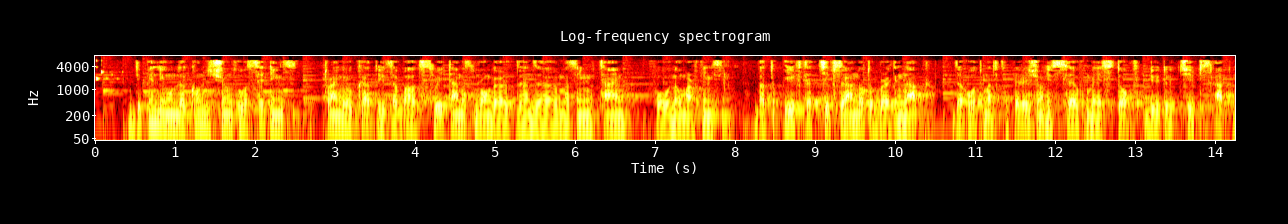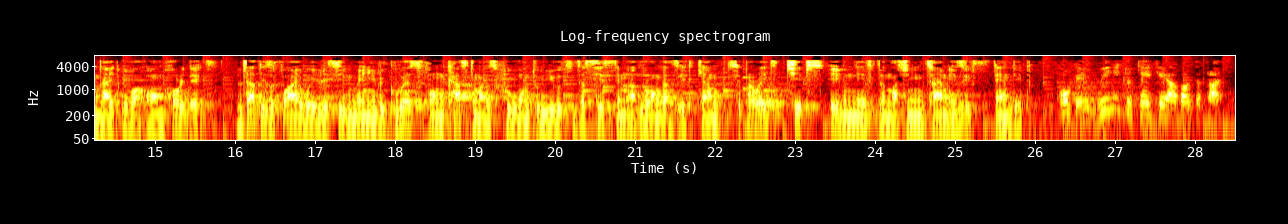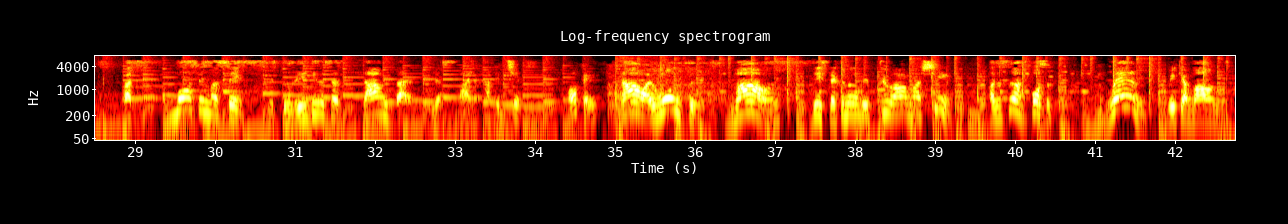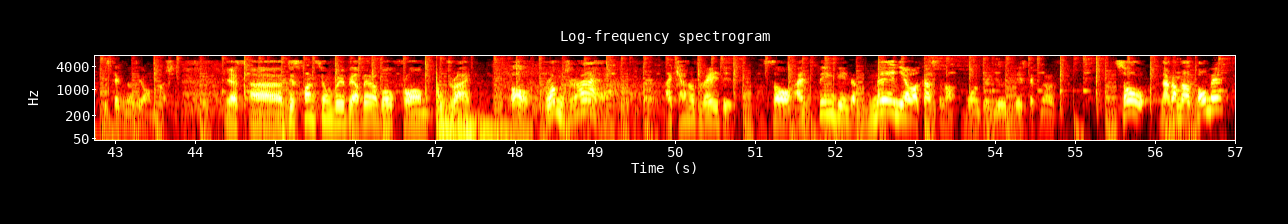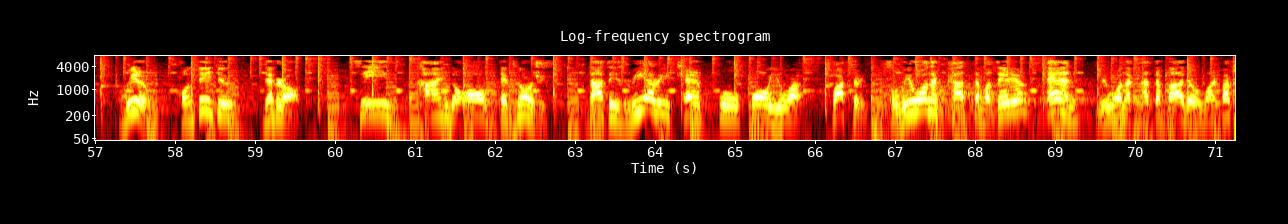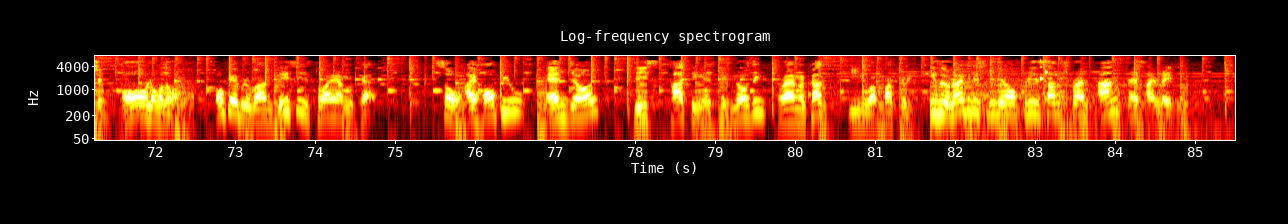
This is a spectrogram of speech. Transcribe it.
Depending on the conditions or settings, triangle cut is about three times longer than the machine time for normal finishing. But if the chips are not broken up, the automatic operation itself may stop due to chips at night or on holidays. That is why we receive many requests from customers who want to use the system as long as it can separate chips even if the machining time is extended. Okay, we need to take care about the time. But the most important thing is to reduce the downtime Yes. by the cutting chips. Okay, now I want to mount this technology to our machine as soon as possible. When we can mount this technology on machine? Yes, uh, this function will be available from July. Oh, from July. I cannot wait it. So I'm thinking that many of our customers want to use this technology. So Nakamura Tome will continue to develop these kind of technology that is really helpful for your factory. So we want to cut the material and we want to cut the body of manufacturing all over the world. Okay everyone, this is Triangle Cut. So I hope you enjoy this cutting edge technology triangle cut in your factory. If you like this video, please subscribe and press high rating.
